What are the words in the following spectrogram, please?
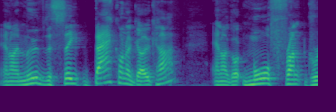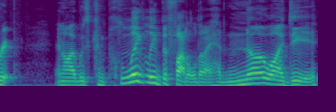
and I moved the seat back on a go-kart and I got more front grip and I was completely befuddled. I had no idea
